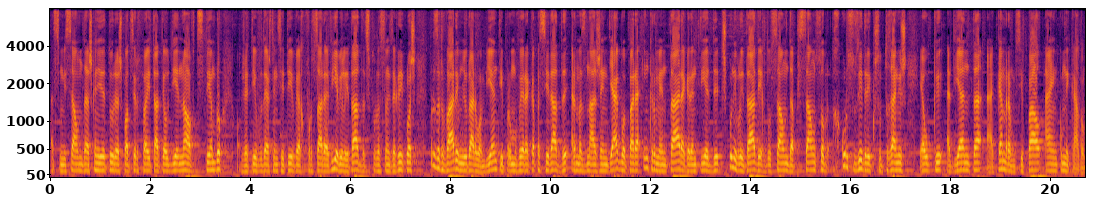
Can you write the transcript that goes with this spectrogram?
A submissão das candidaturas pode ser feita até o dia 9 de setembro. O objetivo desta iniciativa é reforçar a viabilidade das explorações agrícolas, preservar e melhorar o ambiente e promover a capacidade de armazenagem de água para incrementar a garantia de disponibilidade e redução da pressão sobre recursos hídricos subterrâneos, é o que adianta a Câmara Municipal em comunicado.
